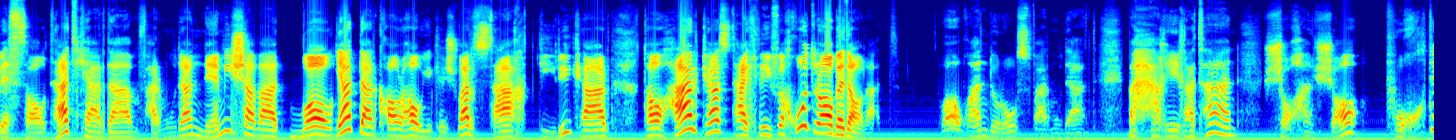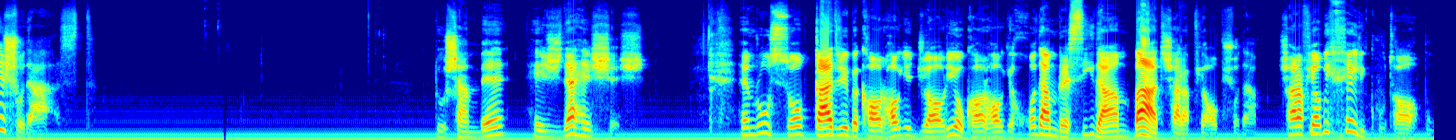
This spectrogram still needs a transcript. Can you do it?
وساطت کردم فرمودن نمی شود باید در کارهای کشور سخت گیری کرد تا هر کس تکلیف خود را بداند. واقعا درست فرمودند. و حقیقتا شاهنشاه پخته شده است. دوشنبه هجده شش. امروز صبح قدری به کارهای جاری و کارهای خودم رسیدم بعد شرفیاب شدم. شرفیابی خیلی کوتاه بود.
